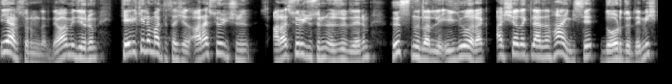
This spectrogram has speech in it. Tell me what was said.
Diğer sorumdan devam ediyorum. Tehlikeli madde taşıyan araç sürücüsünün araç sürücüsünün özür dilerim hız sınırlarıyla ilgili olarak aşağıdakilerden hangisi doğrudur demiş.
